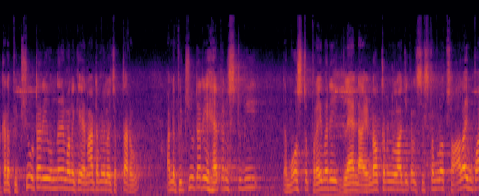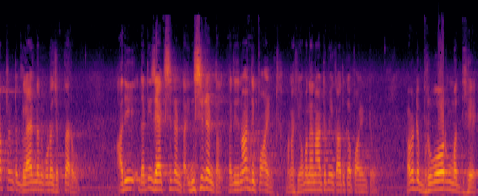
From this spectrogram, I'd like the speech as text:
అక్కడ పిట్యూటరీ ఉందని మనకి ఎనాటమీలో చెప్తారు. And pituitary happens to be the most primary gland ఆ ఎండోక్రనలాజికల్ సిస్టంలో చాలా ఇంపార్టెంట్ గ్లాండ్ అని కూడా చెప్తారు. అది that is accident incidental that is not the point మన హ్యూమన్ ఎనాటమీ కాదుగా పాయింట్ కాబట్టి భ్రువోర్మధ్యే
